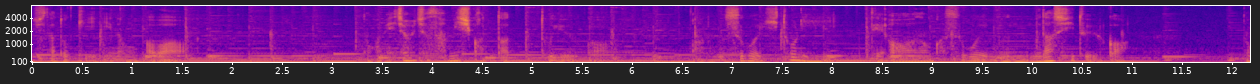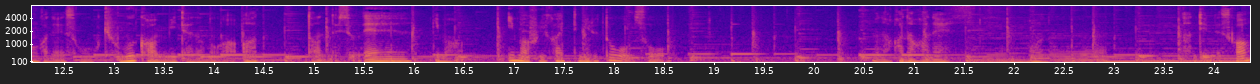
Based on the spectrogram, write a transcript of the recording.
した時なんかはめちゃめちゃ寂しかったというかあのすごい一人でああなんかすごいむ虚しいというかなんかねそう虚無感みたいなのがあったんですよね。今今振り返ってみるとそう。なかなかねあの何、て言うんですか？あの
